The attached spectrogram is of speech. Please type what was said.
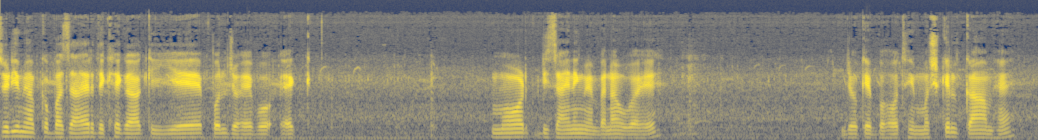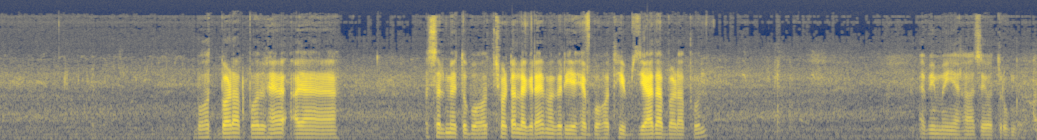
اس ویڈیو میں آپ کو بظاہر دکھے گا کہ یہ پل جو ہے وہ ایک موڈ ڈیزائننگ میں بنا ہوا ہے، جو کہ بہت ہی مشکل کام ہے۔ بہت بڑا پل ہے۔ اصل میں تو بہت چھوٹا لگ رہا ہے، مگر یہ ہے بہت ہی زیادہ بڑا پل۔ ابھی میں یہاں سے اتروں گا۔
